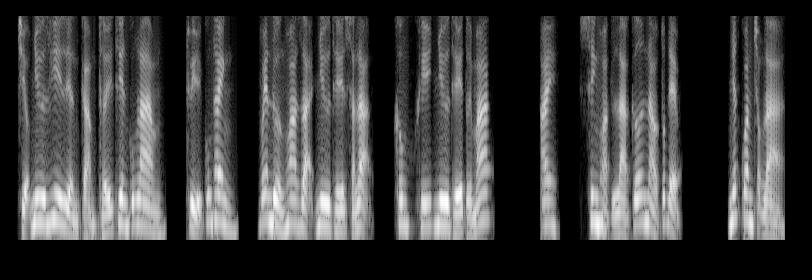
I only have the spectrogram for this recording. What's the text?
triệu như hy liền cảm thấy thiên cũng làm, thủy cũng thanh, ven đường hoa dại như thế sán lạ, không khí như thế tới mát. Ai, sinh hoạt là cỡ nào tốt đẹp. Nhất quan trọng là,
